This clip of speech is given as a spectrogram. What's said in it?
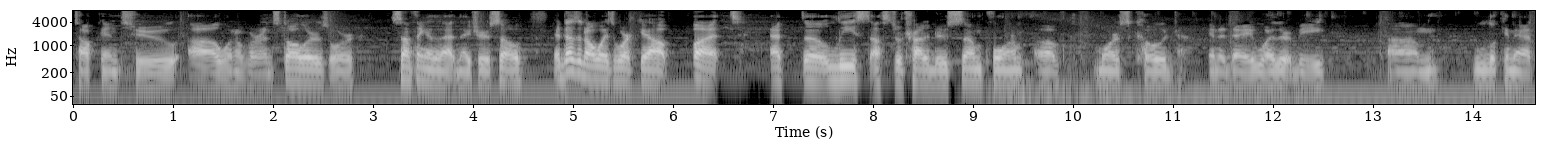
talking to uh, one of our installers or something of that nature. So it doesn't always work out, but at the least I still try to do some form of Morse code in a day, whether it be um, looking at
